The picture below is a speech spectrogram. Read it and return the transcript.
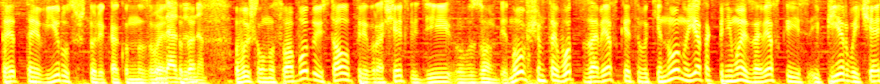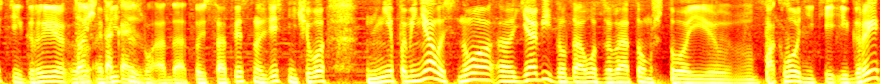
ТТ-вирус, что ли, как он называется, да, Да-да-да. вышел на свободу и стал превращать людей в зомби. Ну, в общем-то, вот завязка этого кино, ну, я так понимаю, завязка из и первой части игры э, Точно «Обитель такая зла», да. То есть, соответственно, здесь ничего не поменялось, но э, я видел, да, отзывы о том, что и поклонники игры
